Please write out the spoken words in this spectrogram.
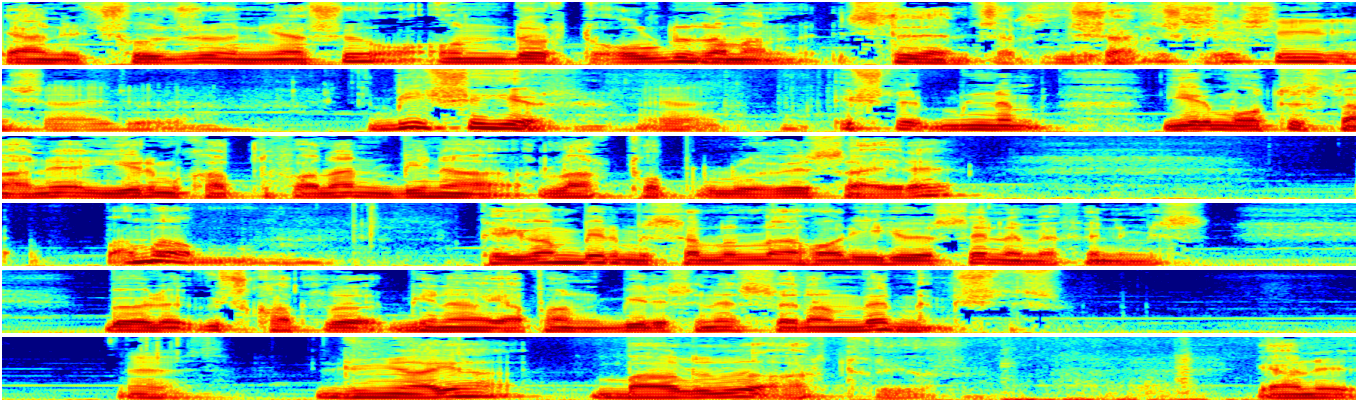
yani çocuğun yaşı 14 olduğu zaman siteden dışarı, dışarı Şe- çıkıyor. şehir inşa ediyor yani. Bir şehir Evet. işte bilmem 20-30 tane 20 katlı falan binalar topluluğu vesaire. Ama Peygamberimiz sallallahu aleyhi ve sellem Efendimiz böyle üç katlı bina yapan birisine selam vermemiştir. Evet. Dünyaya bağlılığı artırıyor. Yani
